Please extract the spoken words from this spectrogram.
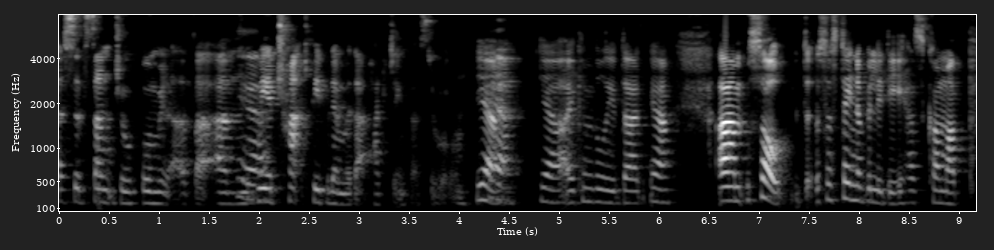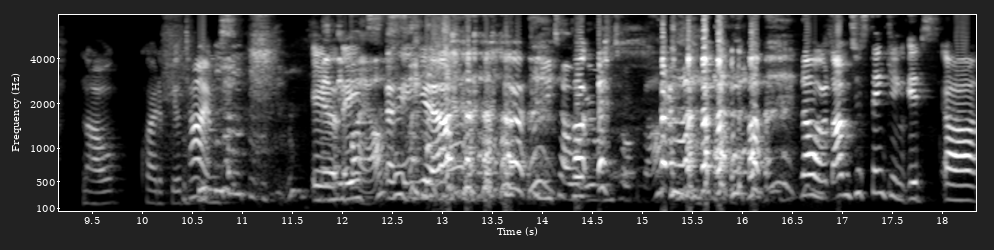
a substantial formula but um, Yeah. we attract people in with that packaging first of all yeah Yeah. yeah i can believe that yeah um, so th- sustainability has come up now quite a few times Mainly by us. uh, yeah Can you tell But- what we want to talk about? no, but I'm just thinking it's uh,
